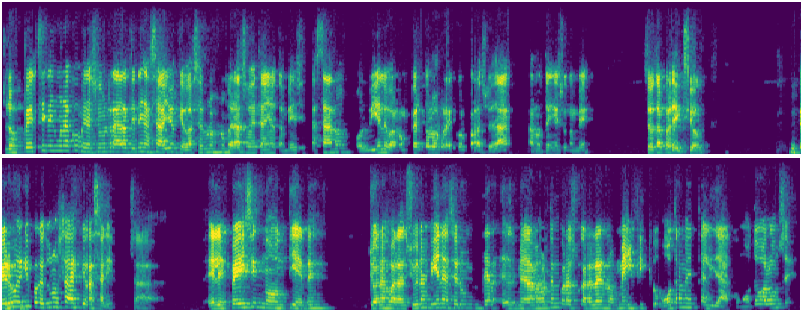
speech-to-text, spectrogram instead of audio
los Pels tienen una combinación rara, tienen a Zion que va a hacer unos numerazos este año también, si está sano, olviden, le va a romper todos los récords para su edad, anoten eso también, es otra predicción, pero es un equipo que tú no sabes que va a salir, o sea, el spacing no entiendes, Jonas Valanciunas viene a ser un, la mejor temporada de su carrera en los Memphis, con otra mentalidad, con otro baloncesto,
